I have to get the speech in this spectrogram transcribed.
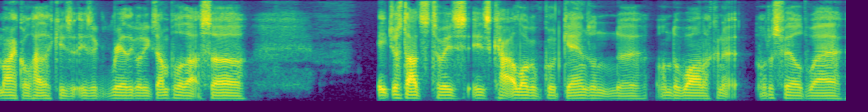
Michael Helik is, is a really good example of that. So it just adds to his, his catalogue of good games under under Warnock and at Huddersfield where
